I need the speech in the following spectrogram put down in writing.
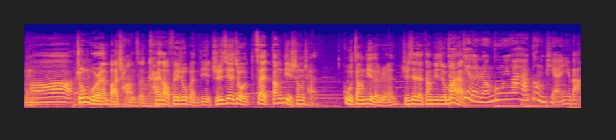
哦，中国人把厂子开到非洲本地，直接就在当地生产，雇当地的人，直接在当地就卖了当地。的人工应该还更便宜吧？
